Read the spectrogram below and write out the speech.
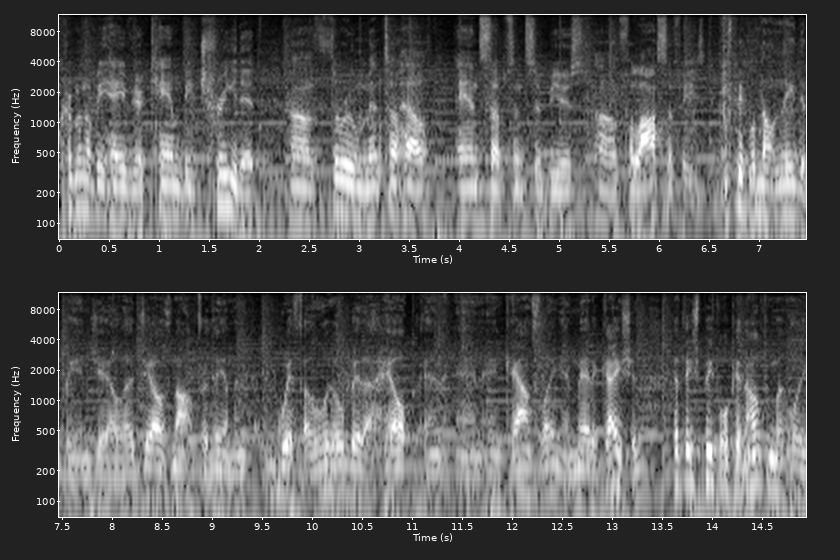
Criminal behavior can be treated um, through mental health and substance abuse um, philosophies. These people don't need to be in jail. Uh, jail's not for them. And with a little bit of help and, and, and counseling and medication, that these people can ultimately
